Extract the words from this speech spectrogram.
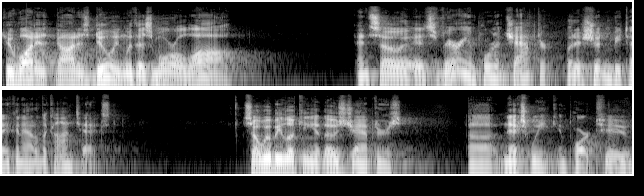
to what God is doing with his moral law. And so it's a very important chapter, but it shouldn't be taken out of the context. So we'll be looking at those chapters uh, next week in part two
